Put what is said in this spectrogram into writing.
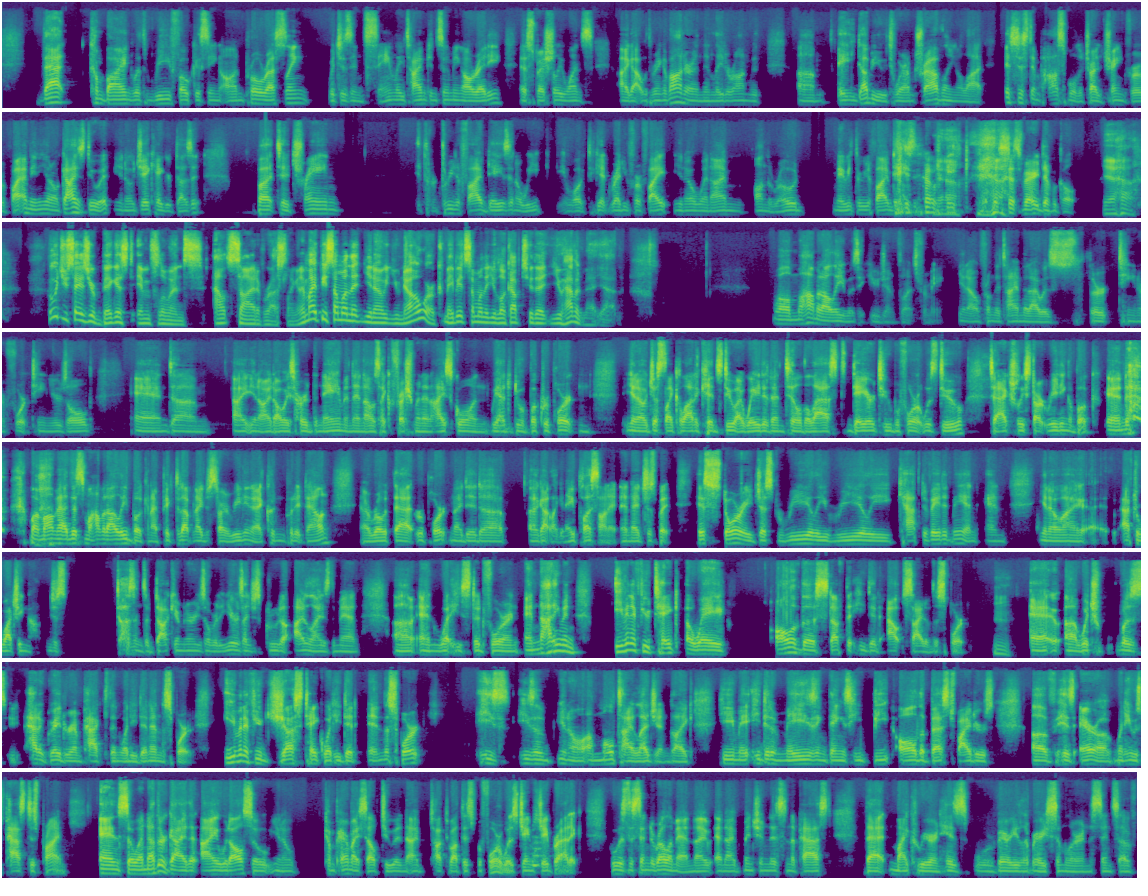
That combined with refocusing on pro wrestling, which is insanely time consuming already, especially once I got with Ring of Honor and then later on with um, AEW to where I'm traveling a lot. It's just impossible to try to train for a fight. I mean, you know, guys do it, you know, Jake Hager does it, but to train th- three to five days in a week to get ready for a fight, you know, when I'm on the road, maybe three to five days in a yeah. week, it's just very difficult. Yeah. Who would you say is your biggest influence outside of wrestling? And it might be someone that you know you know, or maybe it's someone that you look up to that you haven't met yet. Well, Muhammad Ali was a huge influence for me. You know, from the time that I was 13 or 14 years old, and um, I, you know, I'd always heard the name, and then I was like a freshman in high school, and we had to do a book report, and you know, just like a lot of kids do, I waited until the last day or two before it was due to actually start reading a book. And my mom had this Muhammad Ali book, and I picked it up and I just started reading it. I couldn't put it down. I wrote that report, and I did. Uh, I got like an A plus on it, and I just, but his story just really, really captivated me, and and you know, I after watching just dozens of documentaries over the years. I just grew to idolize the man uh, and what he stood for, and and not even even if you take away all of the stuff that he did outside of the sport, mm. uh, which was had a greater impact than what he did in the sport. Even if you just take what he did in the sport, he's he's a you know a multi legend. Like he made he did amazing things. He beat all the best fighters of his era when he was past his prime. And so another guy that I would also, you know, compare myself to, and I've talked about this before, was James J. Braddock, who was the Cinderella man. And I and I've mentioned this in the past that my career and his were very, very similar in the sense of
